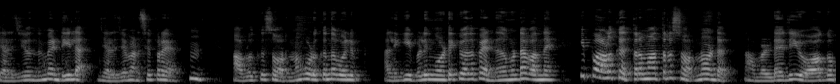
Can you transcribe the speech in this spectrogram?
ജലജ ഒന്നും വേണ്ടിയില്ല ജലജ മനസ്സിൽ പറയാം അവൾക്ക് സ്വർണം കൊടുക്കുന്ന പോലും അല്ലെങ്കിൽ ഇവൾ ഇങ്ങോട്ടേക്ക് വന്നപ്പോ എന്നെ കൊണ്ടാ വന്നേ. ഇപ്പൊ അവൾക്ക് എത്രമാത്രം സ്വർണമുണ്ട്? അവളുടെ ഒരു യോഗം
